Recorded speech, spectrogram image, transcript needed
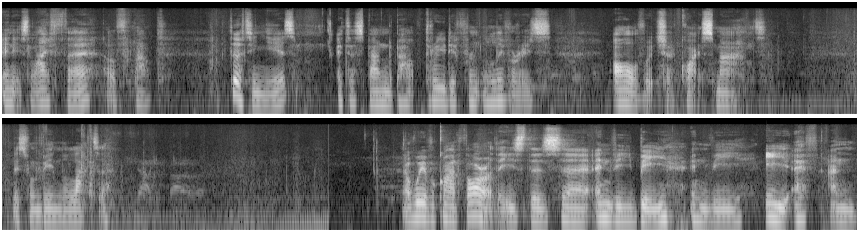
in its life there of about 13 years, it has spanned about three different liveries, all of which are quite smart. This one being the latter. Now we've acquired four of these. There's uh, NVB, NVE, F and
